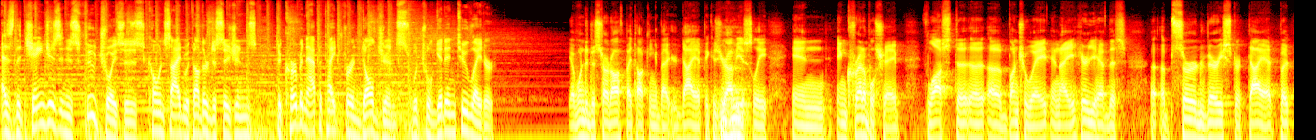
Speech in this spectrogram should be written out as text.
as the changes in his food choices coincide with other decisions to curb an appetite for indulgence, which we'll get into later. I wanted to start off by talking about your diet because you're mm-hmm. obviously in incredible shape. You've lost a, a, bunch of weight, and I hear you have this uh, absurd, very strict diet. But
